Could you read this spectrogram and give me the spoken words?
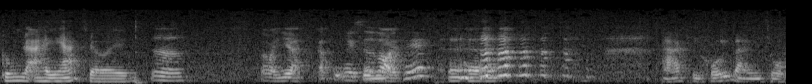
cũng đã hay hát rồi. À. giỏi nhỉ các cụ ngày xưa giỏi thế. Hát thì khối bài thuộc.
